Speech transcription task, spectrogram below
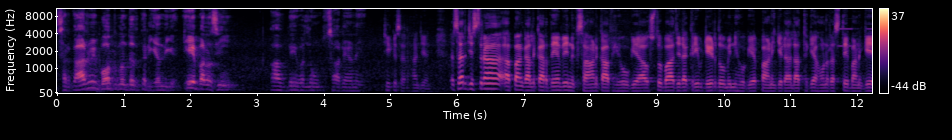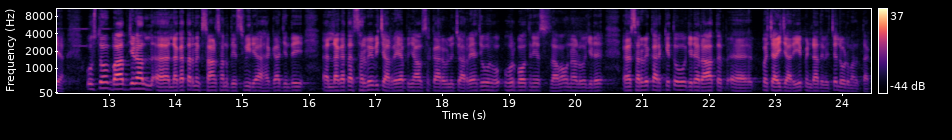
ਸਰਕਾਰ ਵੀ ਬਹੁਤ ਮਦਦ ਕਰੀ ਜਾਂਦੀ ਹੈ। ਇਹ ਪਰ ਅਸੀਂ ਆਪਦੇ ਵੱਲੋਂ ਸਾਰਿਆਂ ਨੇ ਠੀਕ ਹੈ ਸਰ ਹਾਂਜੀ ਹਾਂਜੀ। ਸਰ ਜਿਸ ਤਰ੍ਹਾਂ ਆਪਾਂ ਗੱਲ ਕਰਦੇ ਹਾਂ ਵੀ ਨੁਕਸਾਨ ਕਾਫੀ ਹੋ ਗਿਆ ਉਸ ਤੋਂ ਬਾਅਦ ਜਿਹੜਾ ਕਰੀਬ ਡੇਢ ਦੋ ਮਹੀਨੇ ਹੋ ਗਏ ਆ, ਪਾਣੀ ਜਿਹੜਾ ਲੱਥ ਗਿਆ ਹੁਣ ਰਸਤੇ ਬਣ ਗਏ ਆ। ਉਸ ਤੋਂ ਬਾਅਦ ਜਿਹੜਾ ਲ- ਅ, ਲਗਾਤਾਰ ਨੁਕਸਾਨ ਸਾਨੂੰ ਦਿਸ ਵੀ ਰਿਹਾ ਹੈਗਾ ਜਿੰਦੇ ਅ, ਲਗਾਤਾਰ ਸਰਵੇ ਵੀ ਚੱਲ ਰਿਹਾ ਪੰਜਾਬ ਸਰਕਾਰ ਵੱਲੋਂ ਚੱਲ ਰਿਹਾ ਜੋ ਹੋ- ਹੋਰ ਬਹੁਤ ਨੇ ਸੰਸਥਾਵਾਂ ਉਹਨਾਂ ਵੱਲੋਂ ਜਿਹੜੇ ਅ, ਸਰਵੇ ਕਰਕੇ ਤੋਂ ਜਿਹੜਾ ਰਾਹਤ ਅ, ਪਹੁੰਚਾਈ ਜਾ ਰਹੀ ਹੈ ਪਿੰਡਾਂ ਦੇ ਵਿੱਚ ਲੋੜਵੰਦ ਤੱਕ।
